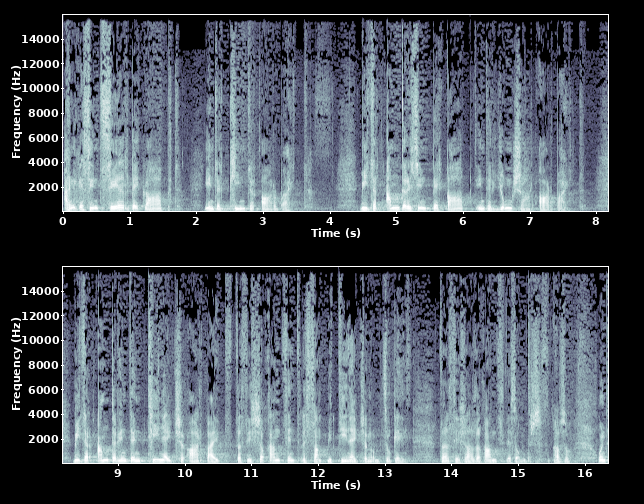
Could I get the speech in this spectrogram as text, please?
Einige sind sehr begabt in der Kinderarbeit. Wieder andere sind begabt in der Jungschararbeit. Wieder andere in der Teenagerarbeit. Das ist schon ganz interessant, mit Teenagern umzugehen. Das ist also ganz besonders. Also, und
